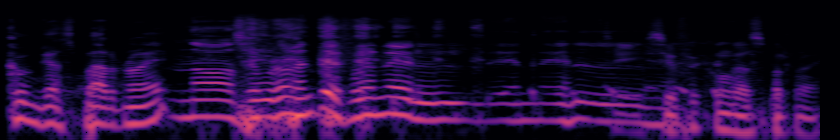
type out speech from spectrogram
Con Gaspar, ¿no, eh? No, seguramente fue en el, en el Sí, sí fue con Gaspar Noé.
